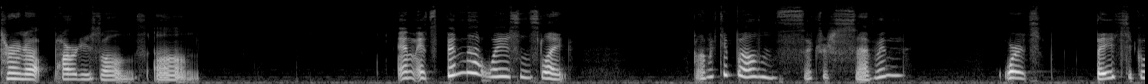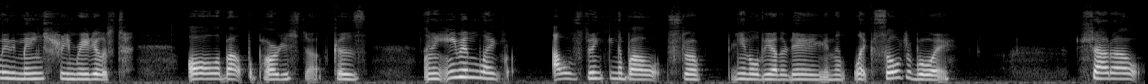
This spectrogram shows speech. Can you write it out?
turn up party songs. Um, and it's been that way since like probably 2006 or 7, where it's basically the mainstream radio is t- all about the party stuff. Because, I mean, even like I was thinking about stuff, you know, the other day, and like Soulja Boy. Shout out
